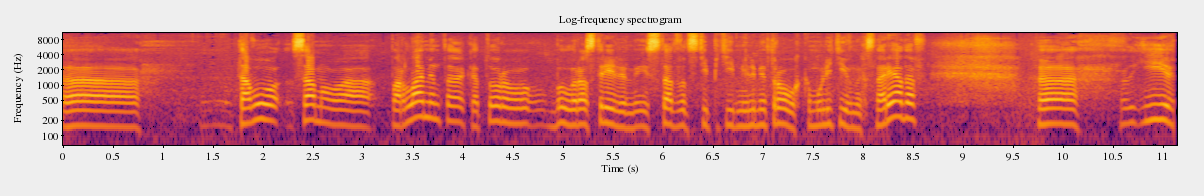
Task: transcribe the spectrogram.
э, того самого парламента, которого был расстрелян из 125 миллиметровых кумулятивных снарядов. Э, и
